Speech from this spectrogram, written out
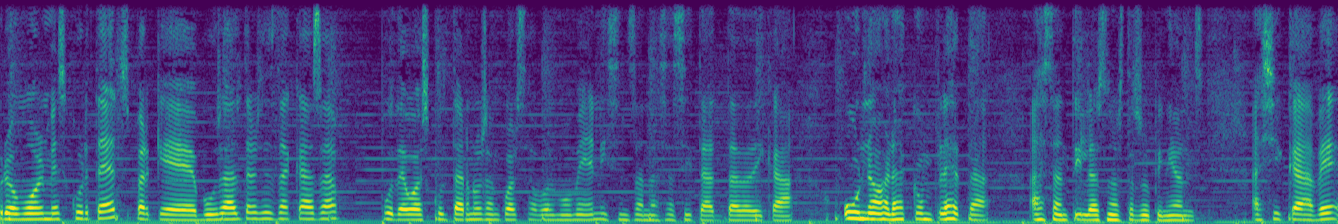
però molt més curtets perquè vosaltres des de casa podeu escoltar-nos en qualsevol moment i sense necessitat de dedicar una hora completa a sentir les nostres opinions. Així que bé,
